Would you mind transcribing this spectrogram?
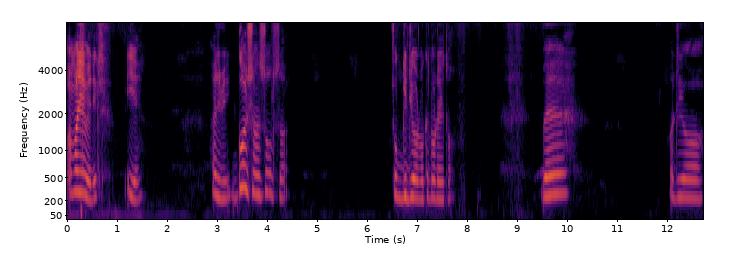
ama yemedik. İyi. Hadi bir gol şansı olsa. Çok gidiyor bakın oraya top. Ve hadi ya.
